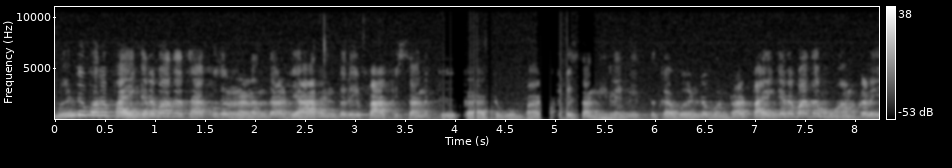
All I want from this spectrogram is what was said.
மீண்டும் ஒரு பயங்கரவாத தாக்குதல் நடந்தால் யார் என்பதை பாகிஸ்தானுக்கு காட்டுவோம். பாகிஸ்தான் நிலைநிறுத்த வேண்டும் என்றால் பயங்கரவாத முகாம்களை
